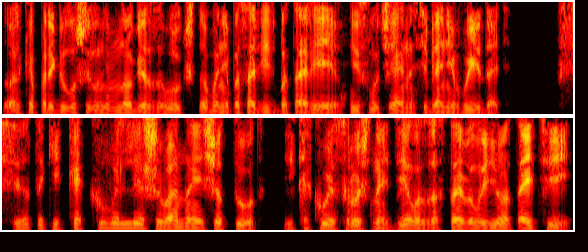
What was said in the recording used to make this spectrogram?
только приглушил немного звук, чтобы не посадить батарею и случайно себя не выдать. Все-таки какого лешего она еще тут? И какое срочное дело заставило ее отойти?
